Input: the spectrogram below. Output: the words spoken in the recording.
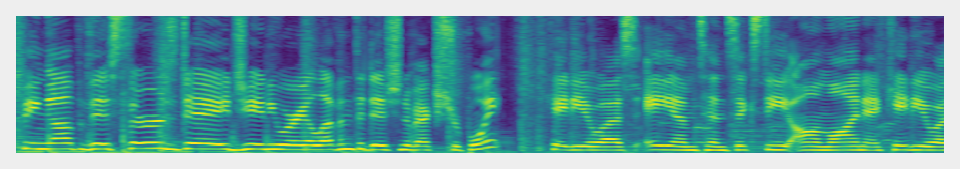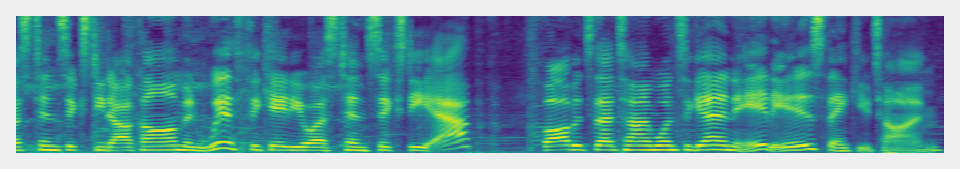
Wrapping up this Thursday, January 11th edition of Extra Point. KDUS AM 1060 online at KDUS1060.com, and with the KDUS 1060 app. Bob, it's that time once again. It is thank you time.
